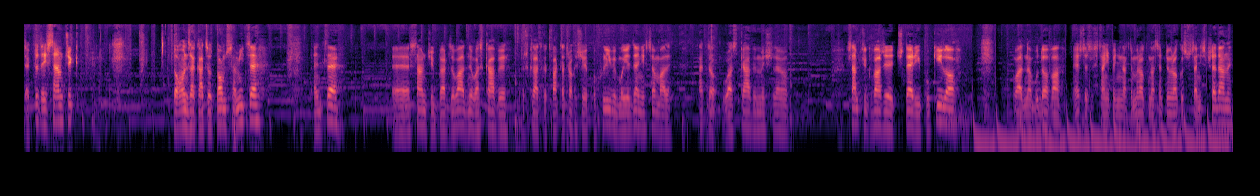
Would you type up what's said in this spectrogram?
Tak tutaj samczyk, to on zakacał tą samicę, NC. E, samczyk bardzo ładny, łaskawy, już klatka otwarta, trochę się pochliwy, bo jedzenie chcą, ale tak to łaskawy myślę. Samczyk waży 4,5 kg. Ładna budowa. Jeszcze zostanie pewnie na tym roku. W następnym roku zostanie sprzedany.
